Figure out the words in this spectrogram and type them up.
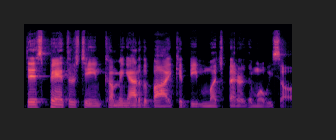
this Panthers team coming out of the bye could be much better than what we saw.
